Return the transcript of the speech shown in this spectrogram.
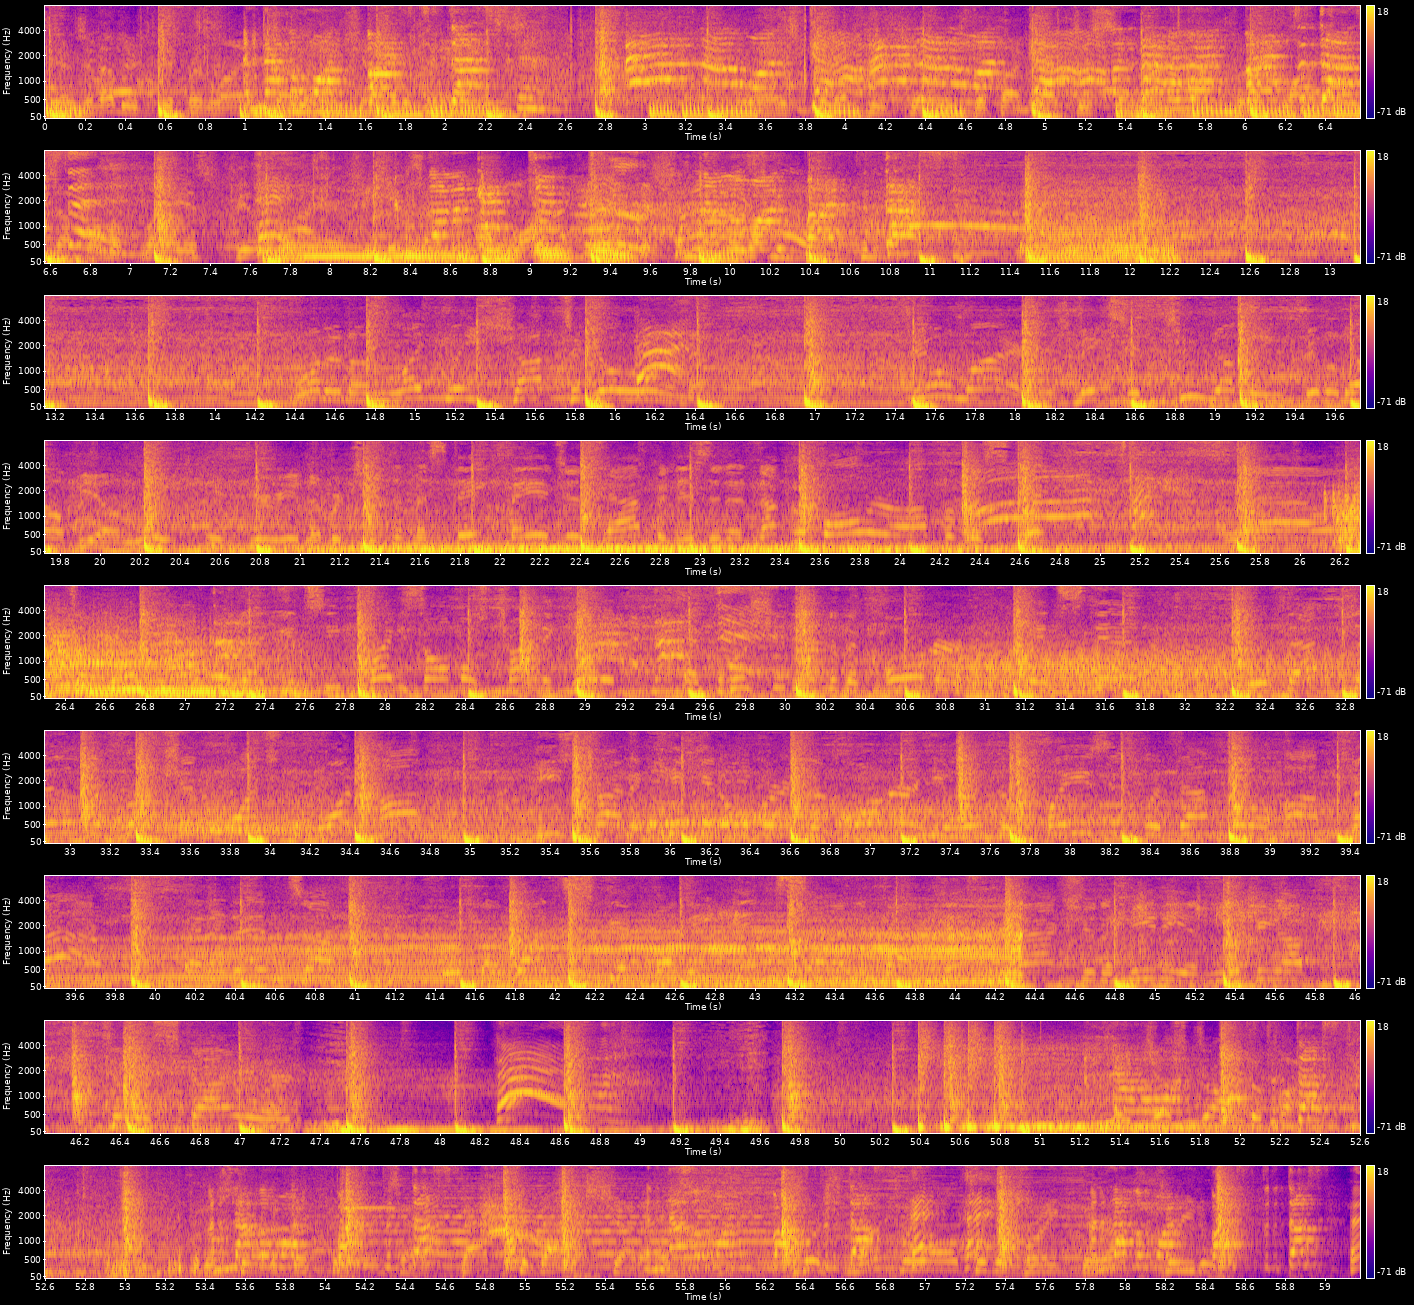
There's another different line. Another one bites the dust. Another one As Bentley carries the puck up to center. Another one bites the dust. Up on the play is Phil Hey, Myers. Gonna get lot to of Another one bites the dust. What an unlikely shot to go in. Phil Myers makes it 2-0 Philadelphia late in period number two. The mistake may have just happened. Is it the corner. Instead, with that little deflection, watch the one hop. He's trying to kick it over in the corner. He overplays it with that little hop back, and it ends up with the one skip on the inside of that. His reaction immediate, looking up to the skyward. Another one bites the dust. Back-to-back shutouts. Another one bites the dust. Push Montreal to the brink. They're up three to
